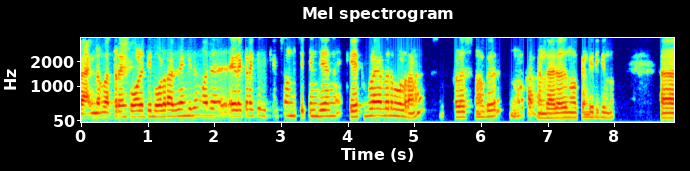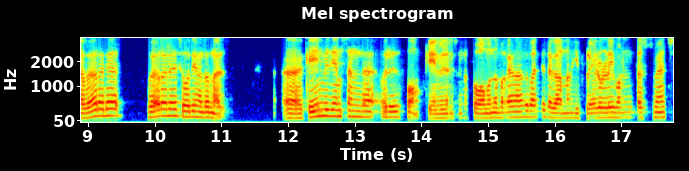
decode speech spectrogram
വാഗ്നർ അത്രയും ക്വാളിറ്റി ബോളർ അല്ലെങ്കിലും ഒരു ഇടയ്ക്കിടയ്ക്ക് വിക്കറ്റ്സ് കൊണ്ട് ചിപ്പിൻ ചെയ്യാൻ കേപ്പബിൾ ആയുള്ള ഒരു ബോളറാണ് പ്ലസ് നമുക്ക് നോക്കാം. എന്തായാലും അത് നോക്കേണ്ടിയിരിക്കുന്നു. വേറൊരു വേറൊരു ചോദ്യം എന്തെന്നാൽ കെയിൻ വില്യംസന്റെ ഒരു ഫോം കെയിൻ വില്യംസന്റെ ഫോം എന്ന് പറയാൻ നമുക്ക് പറ്റില്ല. കാരണം ഹി പ്ലേഡ് ഈ വൺ ടെസ്റ്റ് മാച്ച്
